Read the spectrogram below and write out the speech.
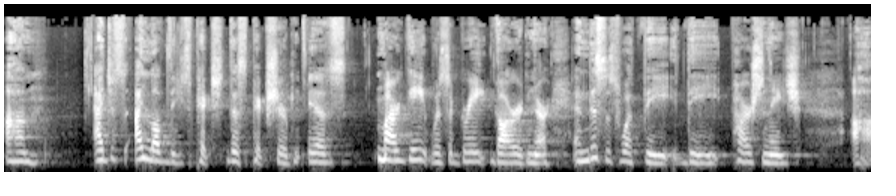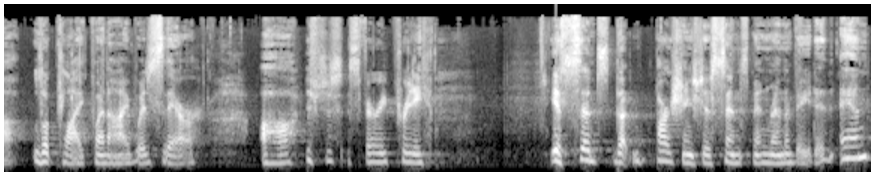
Um, I just, I love these pic- this picture is Margit was a great gardener, and this is what the, the parsonage uh, looked like when I was there. Uh, it's just, it's very pretty. It's since, the parsonage has since been renovated, and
